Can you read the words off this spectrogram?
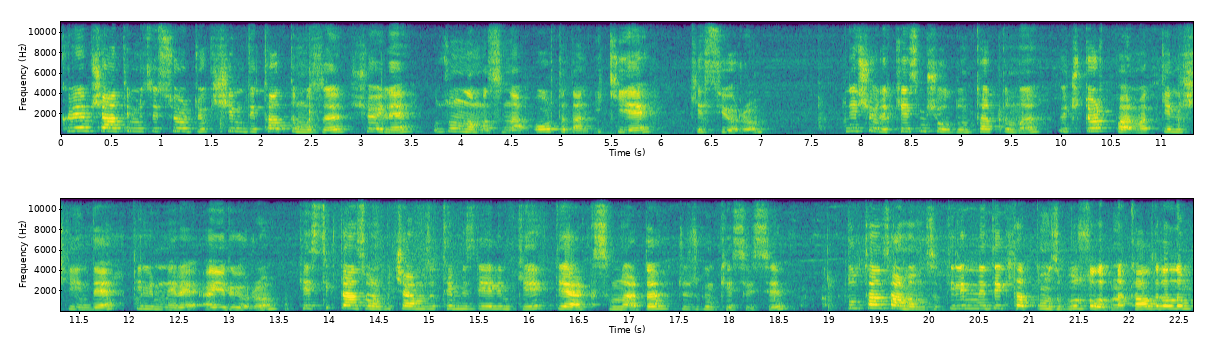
Krem şantimizi sürdük. Şimdi tatlımızı şöyle uzunlamasına ortadan ikiye kesiyorum. Yine şöyle kesmiş olduğum tatlımı 3-4 parmak genişliğinde dilimlere ayırıyorum. Kestikten sonra bıçağımızı temizleyelim ki diğer kısımlar da düzgün kesilsin. Sultan sarmamızı dilimledik. Tatlımızı buzdolabına kaldıralım.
